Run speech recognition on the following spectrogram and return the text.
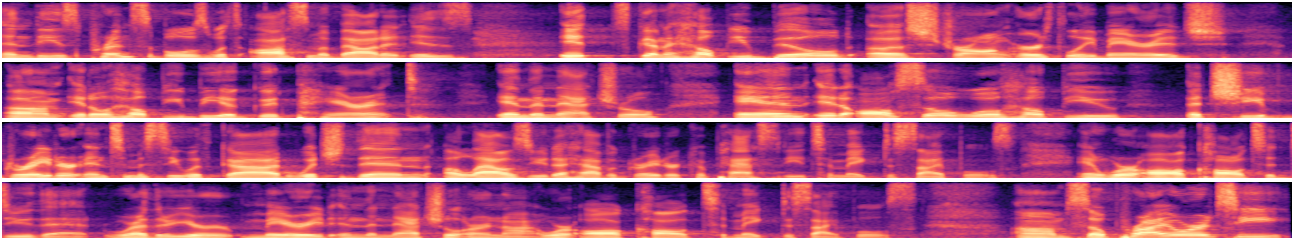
and these principles, what's awesome about it is it's going to help you build a strong earthly marriage. Um, it'll help you be a good parent in the natural, and it also will help you achieve greater intimacy with God, which then allows you to have a greater capacity to make disciples. And we're all called to do that, whether you're married in the natural or not. We're all called to make disciples. Um, so, priority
